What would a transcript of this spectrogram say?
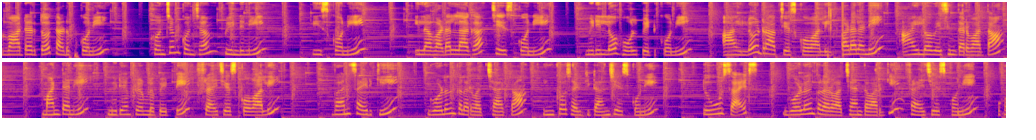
వాటర్తో తడుపుకొని కొంచెం కొంచెం పిండిని తీసుకొని ఇలా వడల్లాగా చేసుకొని మిడిల్లో హోల్ పెట్టుకొని ఆయిల్లో డ్రాప్ చేసుకోవాలి. వడలని ఆయిల్లో వేసిన తర్వాత మంటని మీడియం ఫ్లేమ్లో పెట్టి ఫ్రై చేసుకోవాలి. వన్ సైడ్కి గోల్డెన్ కలర్ వచ్చాక ఇంకో సైడ్కి టర్న్ చేసుకొని టూ సైడ్స్ గోల్డెన్ కలర్ వచ్చేంత వరకు ఫ్రై చేసుకొని ఒక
